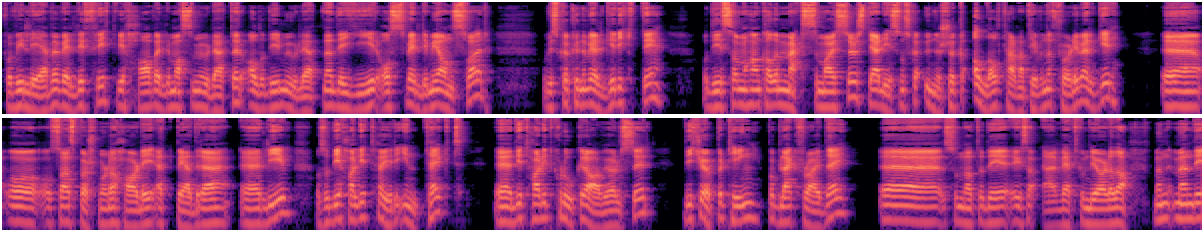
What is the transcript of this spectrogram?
For vi lever veldig fritt, vi har veldig masse muligheter. Alle de mulighetene det gir oss veldig mye ansvar. Og vi skal kunne velge riktig. Og de som han kaller maximizers, det er de som skal undersøke alle alternativene før de velger. Eh, og så er spørsmålet har de et bedre eh, liv. Altså de har litt høyere inntekt, eh, de tar litt klokere avgjørelser, de kjøper ting på Black Friday. Sånn at de Jeg vet ikke om de gjør det, da, men, men de,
